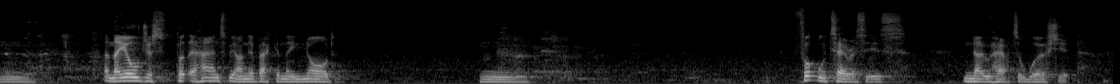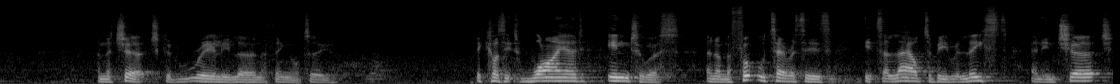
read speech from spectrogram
Mm. And they all just put their hands behind their back and they nod. Mm. Football terraces know how to worship. And the church could really learn a thing or two. Because it's wired into us. And on the football terraces, it's allowed to be released. And in church,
